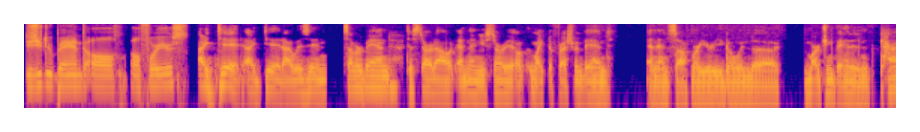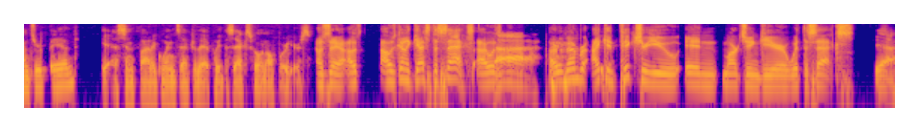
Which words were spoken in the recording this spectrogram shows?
Did you do band all all four years? I did. I did. I was in summer band to start out, and then you started like the freshman band, and then sophomore year you go into marching band and concert band. Yeah, symphonic winds after that. Played the saxophone all four years. I was saying I was I was gonna guess the sax. I was Ah, I remember I can picture you in marching gear with the sax. yeah,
